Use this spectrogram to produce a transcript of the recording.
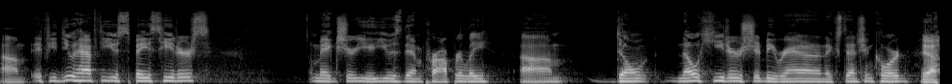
Um, if you do have to use space heaters, make sure you use them properly. Um, don't no heaters should be ran on an extension cord. Yeah.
